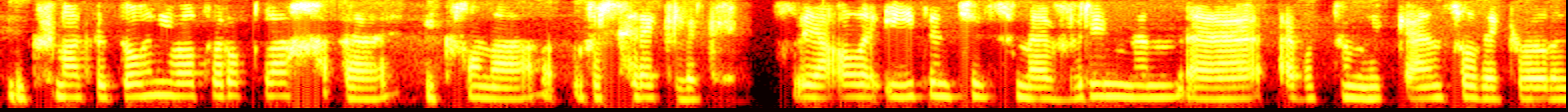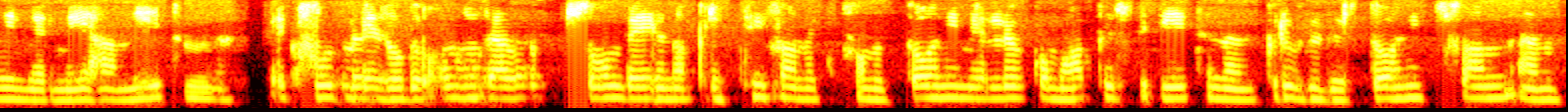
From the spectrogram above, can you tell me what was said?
ik smaakte toch niet wat erop lag. Uh, ik vond dat verschrikkelijk. Ja, alle etentjes met vrienden uh, heb ik toen gecanceld. Ik wilde niet meer mee gaan eten. Ik voelde mij zo de ongezellige persoon bij een aperitief. Ik vond het toch niet meer leuk om hapjes te eten en ik proefde er toch niets van. En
